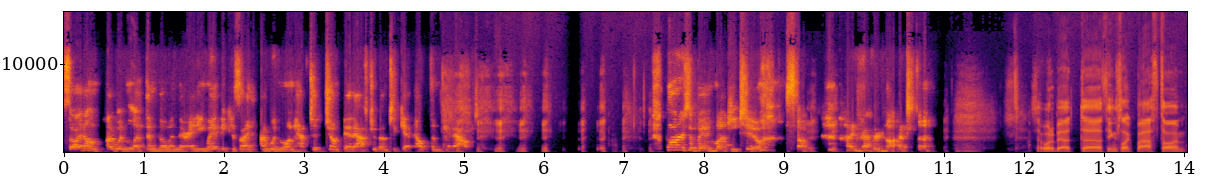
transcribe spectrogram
So I don't, I wouldn't let them go in there anyway because I, I wouldn't want to have to jump in after them to get help them get out. Water's a bit mucky too, so I'd rather not. so what about uh, things like bath time?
